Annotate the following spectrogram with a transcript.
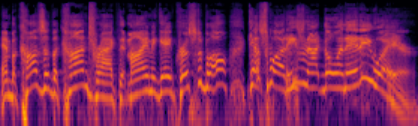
And because of the contract that Miami gave Cristobal, guess what? He's not going anywhere.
